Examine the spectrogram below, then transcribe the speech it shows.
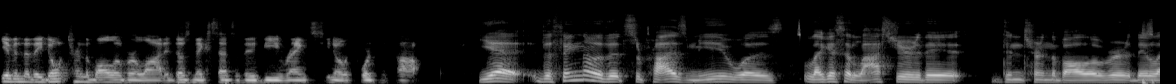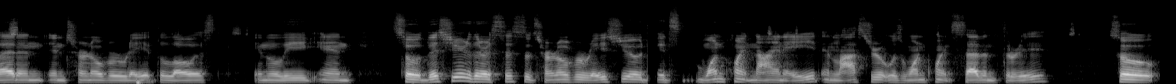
given that they don't turn the ball over a lot, it does make sense that they'd be ranked, you know, towards the top. Yeah, the thing though that surprised me was, like I said, last year they didn't turn the ball over. They led in, in turnover rate, the lowest in the league. And so this year their assist to turnover ratio it's 1.98 and last year it was 1.73. So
